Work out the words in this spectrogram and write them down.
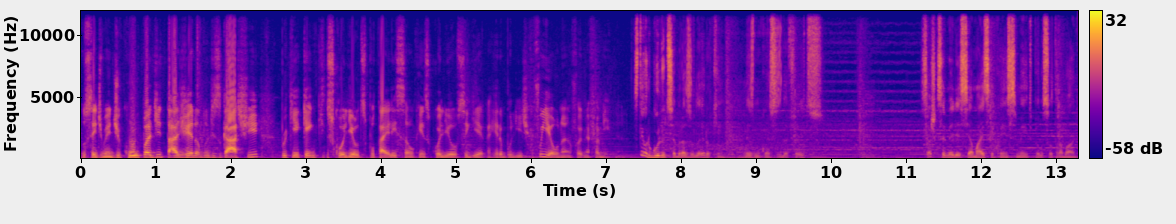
O sentimento de culpa de estar tá gerando um desgaste, porque quem escolheu disputar a eleição, quem escolheu seguir a carreira política, fui eu, né? Não foi minha família. Você tem orgulho de ser brasileiro, Kim? Mesmo com esses defeitos? Você acha que você merecia mais reconhecimento pelo seu trabalho?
